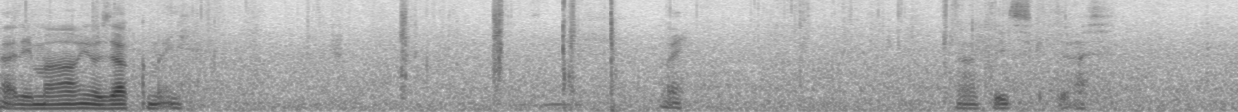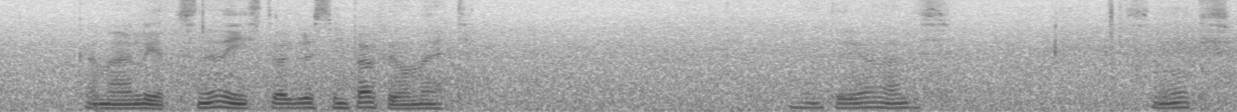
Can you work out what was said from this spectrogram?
Arī māja uz akmeņa. Vai? Tā tas izskatās. Kamēr lietas nelīst, var drusciņi pafilmēt. Nu, tur jau radas sniegs.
